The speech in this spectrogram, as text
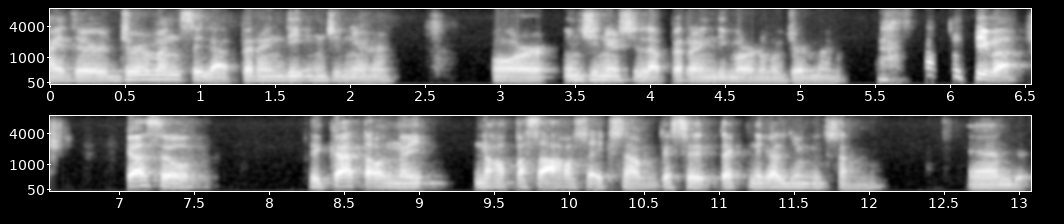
either German sila pero hindi engineer or engineer sila pero hindi marunong mag-German. Di ba? Kaso, nagkataon na nakapasa ako sa exam kasi technical yung exam. And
